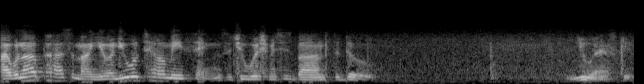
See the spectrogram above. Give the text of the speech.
I will now pass among you, and you will tell me things that you wish Mrs. Burns to do. You ask it.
